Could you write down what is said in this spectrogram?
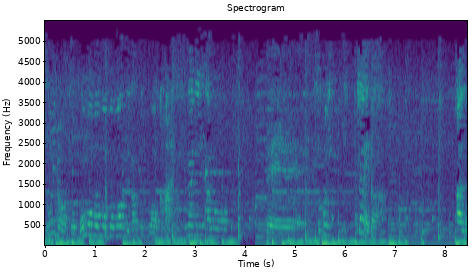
そういうのがこうボンボンボンボンボンってなってるとさすがにあの、えーそこに行っちゃえばあの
